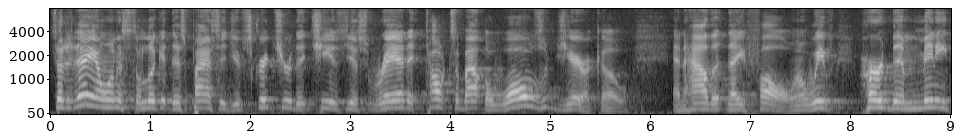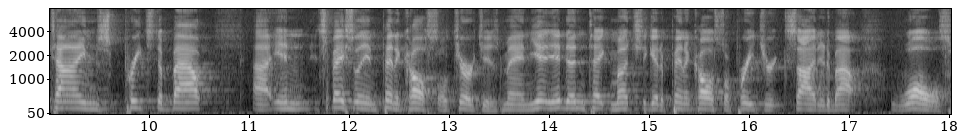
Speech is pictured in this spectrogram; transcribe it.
So today I want us to look at this passage of scripture that she has just read. It talks about the walls of Jericho and how that they fall. Well, we've heard them many times preached about uh, in especially in Pentecostal churches. Man, it doesn't take much to get a Pentecostal preacher excited about walls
